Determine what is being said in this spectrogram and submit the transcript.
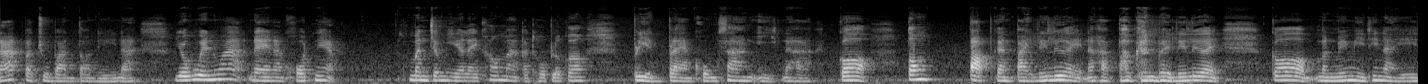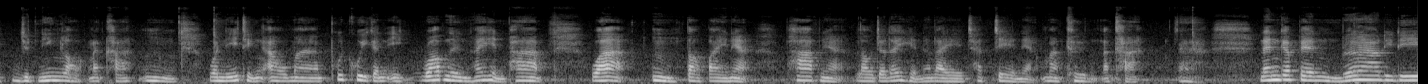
ณปัจจุบันตอนนี้นะ ยกเว้นว่าในอนาคตเนี่ยมันจะมีอะไรเข้ามากระทบแล้วก็เปลี่ยนแปลงโครงสร้างอีกนะคะ ก็ต้องปรับกันไปเรื่อยๆนะคะ ปรับกันไปเรื่อยๆ ก็มันไม่มีที่ไหนหยุดนิ่งหรอกนะคะ อืม วันนี้ถึงเอามาพูดคุยกันอีกรอบหนึ่งให้เห็นภาพว่า อืม ต่อไปเนี่ย ภาพเนี่ยเราจะได้เห็นอะไรชัดเจนเนี่ยมากขึ้นนะคะ อ่า นั่นก็เป็นเรื่องราวดี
